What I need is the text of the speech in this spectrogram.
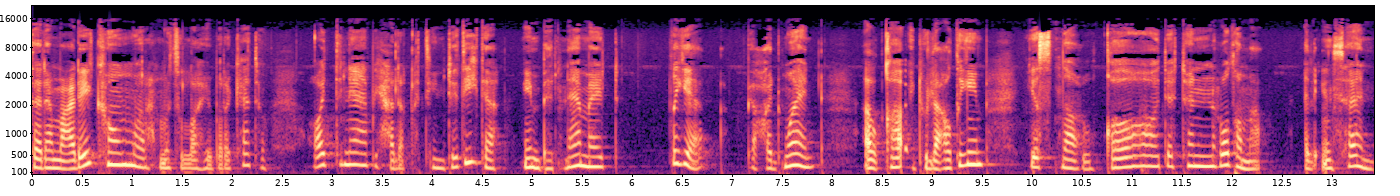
السلام عليكم ورحمة الله وبركاته. عدنا بحلقة جديدة من برنامج ضياء بعنوان القائد العظيم يصنع قادة عظماء. الإنسان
